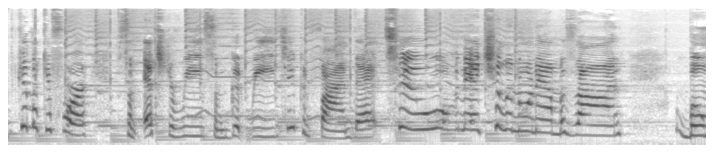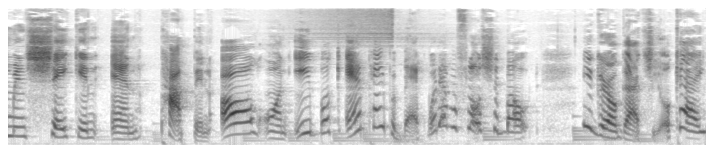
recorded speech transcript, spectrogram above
if you're looking for some extra reads, some good reads, you can find that too over there, chilling on Amazon, booming, shaking, and popping, all on ebook and paperback. Whatever floats your boat, your girl got you. Okay.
